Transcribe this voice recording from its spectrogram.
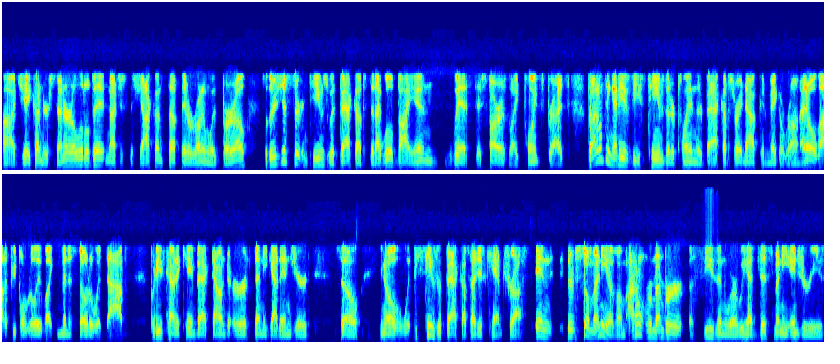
uh, Jake under center a little bit, not just the shotgun stuff they were running with Burrow. So there's just certain teams with backups that I will buy in with as far as like point spreads. But I don't think any of these teams that are playing their backups right now could make a run. I know a lot of people really like Minnesota with Dobbs, but he's kind of came back down to earth. Then he got injured. So you know these teams with backups, I just can't trust. And there's so many of them. I don't remember a season where we had this many injuries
